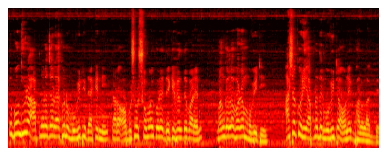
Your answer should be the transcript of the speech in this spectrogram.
তো বন্ধুরা, আপনারা যারা এখনও মুভিটি দেখেননি, তারা অবসর সময় করে দেখে ফেলতে পারেন, মঙ্গলাভরম মুভিটি আশা করি আপনাদের মুভিটা অনেক ভালো লাগবে।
